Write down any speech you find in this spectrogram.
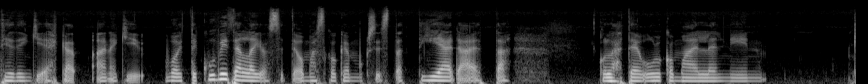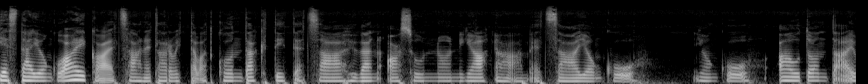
tietenkin ehkä ainakin voitte kuvitella, jos ette omasta kokemuksista tiedä, että kun lähtee ulkomaille, niin kestää jonkun aikaa, että saa ne tarvittavat kontaktit, että saa hyvän asunnon ja, että saa jonkun, jonkun auton tai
